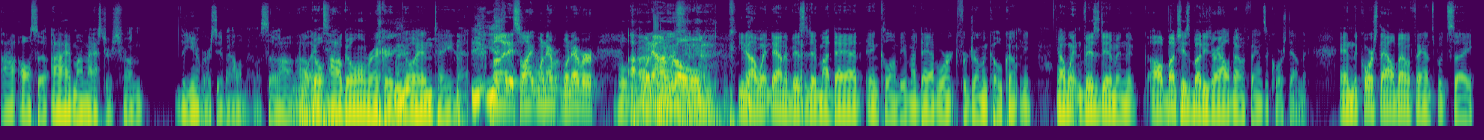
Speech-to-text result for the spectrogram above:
I also I have my master's from the University of Alabama, so I'll, I'll go I'll go on record and go ahead and tell you that. But it's like whenever whenever uh, Tide, when I enrolled, you know, I went down and visited my dad in Colombia. My dad worked for Drummond Coal Company. I went and visited him, and all, a bunch of his buddies are Alabama fans, of course, down there. And of course, the Alabama fans would say,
